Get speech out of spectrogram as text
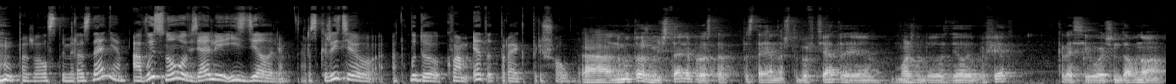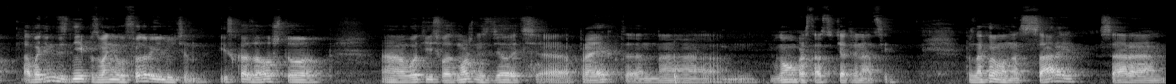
пожалуйста, мироздание. А вы снова взяли и сделали. Расскажите, откуда к вам этот проект пришел? А, ну, мы тоже мечтали просто постоянно, чтобы в театре можно было сделать буфет красиво очень давно. А в один из дней позвонил Федор Илютин и сказал, что э, вот есть возможность сделать э, проект на, в новом пространстве Театре наций. Познакомил нас с Сарой. Сара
